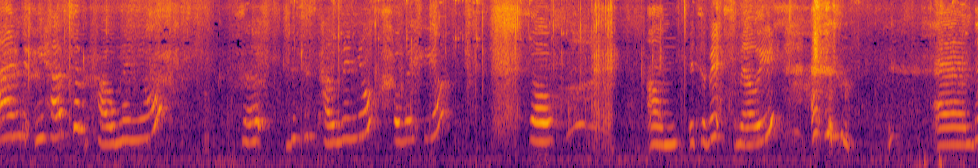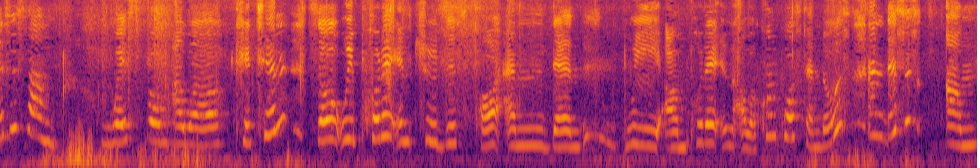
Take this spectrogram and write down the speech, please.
And we have some cow manure. So this is cow manure over here. So um, it's a bit smelly. and this is some waste from our kitchen. So we put it into this pot and then we um, put it in our compost and those. And this is um,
